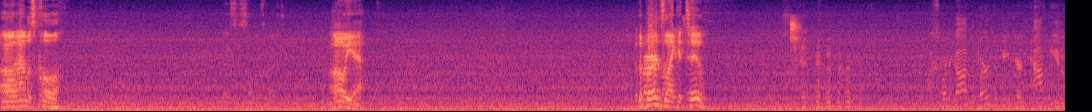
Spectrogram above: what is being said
Oh, that was cool. Oh yeah. The birds like it too. I swear to God, the birds are, be, are copying them.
